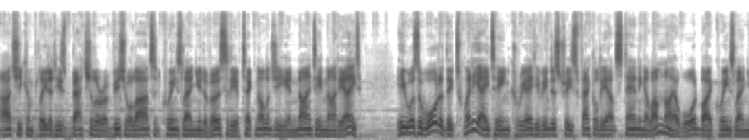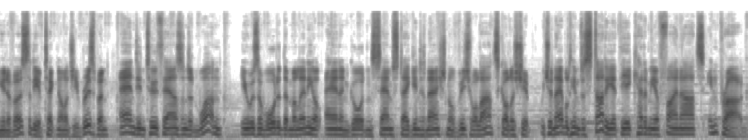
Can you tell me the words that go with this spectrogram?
Archie completed his Bachelor of Visual Arts at Queensland University of Technology in 1998. He was awarded the 2018 Creative Industries Faculty Outstanding Alumni Award by Queensland University of Technology Brisbane, and in 2001, he was awarded the Millennial Anne and Gordon Samstag International Visual Arts Scholarship, which enabled him to study at the Academy of Fine Arts in Prague.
